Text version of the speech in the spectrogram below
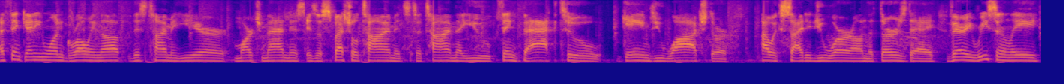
I think anyone growing up this time of year, March Madness is a special time. It's a time that you think back to games you watched or how excited you were on the Thursday. Very recently,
